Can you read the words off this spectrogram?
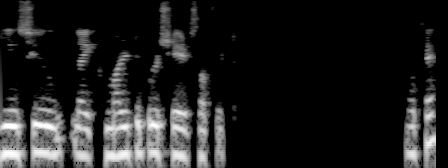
gives you like multiple shades of it. Okay?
